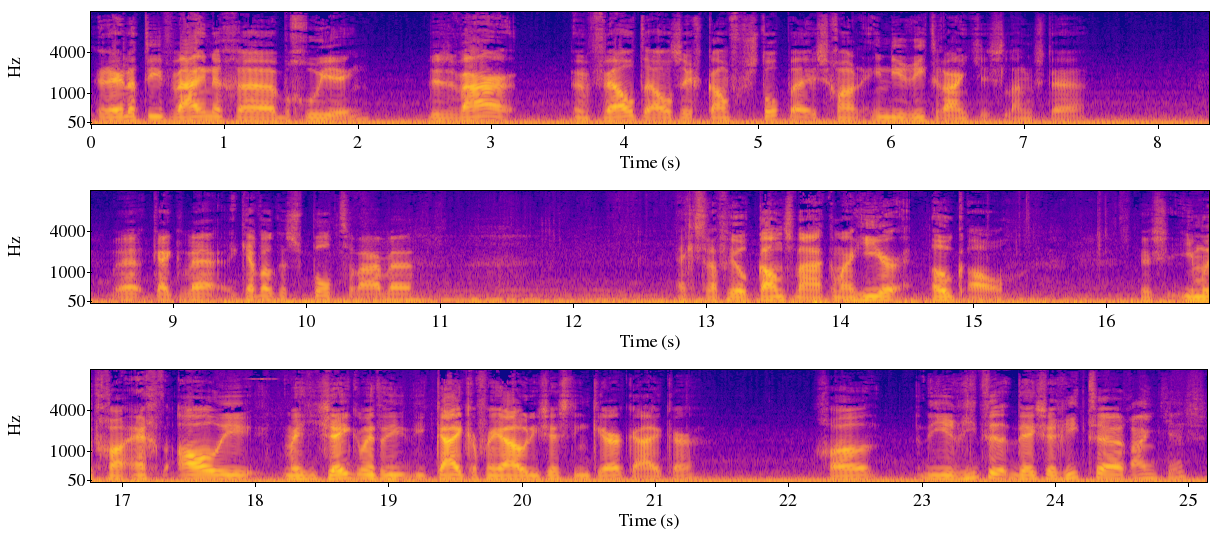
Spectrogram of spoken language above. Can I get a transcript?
relatief weinig eh, begroeiing. Dus waar een velduil zich kan verstoppen, is gewoon in die rietrandjes langs de. Kijk, we, ik heb ook een spot waar we. extra veel kans maken. Maar hier ook al. Dus je moet gewoon echt al die, met, zeker met die, die kijker van jou, die 16 keer kijker. Gewoon die rieten, deze rietrandjes,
